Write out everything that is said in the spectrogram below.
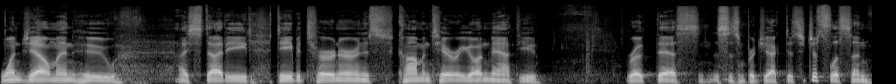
One gentleman who I studied, David Turner, in his commentary on Matthew, wrote this. This isn't projected, so just listen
